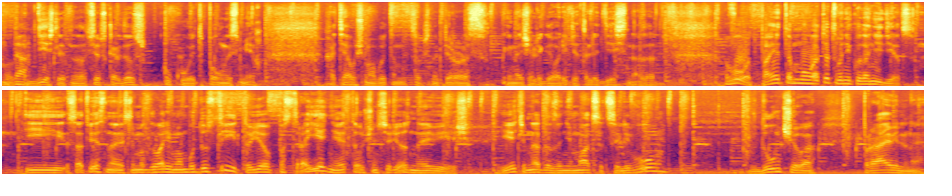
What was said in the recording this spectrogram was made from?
ну, Да. там, 10 лет назад, все сказали, да, куку, это полный смех. Хотя, в общем, об этом, собственно, первый раз и начали говорить это лет 10 назад. Вот, поэтому от этого никуда не деться. И, соответственно, если мы говорим об индустрии, то ее построение – это очень серьезная вещь. И этим надо заниматься целево, вдумчиво, правильно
